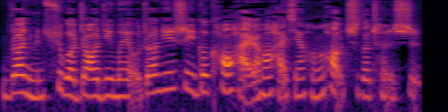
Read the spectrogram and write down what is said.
我不知道你们去过昭金没有？昭金是一个靠海，然后海鲜很好吃的城市。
